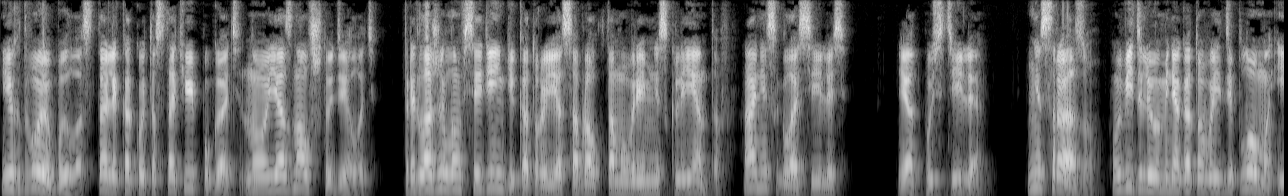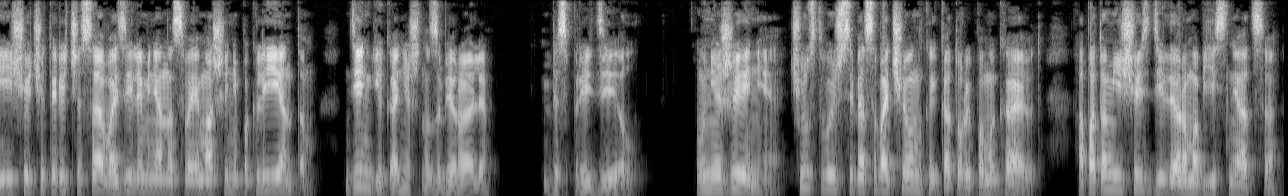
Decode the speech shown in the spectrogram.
Их двое было, стали какой-то статьей пугать, но я знал, что делать. Предложил им все деньги, которые я собрал к тому времени с клиентов. Они согласились. И отпустили. Не сразу. Увидели у меня готовые дипломы и еще 4 часа возили меня на своей машине по клиентам. Деньги, конечно, забирали. Беспредел. Унижение. Чувствуешь себя собачонкой, которой помыкают. А потом еще с дилером объясняться.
